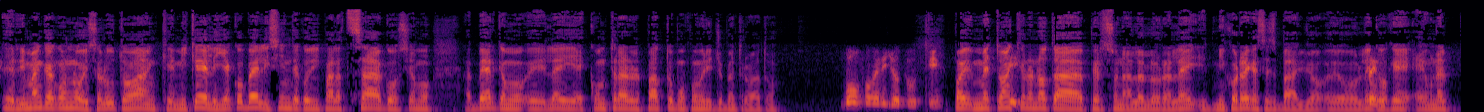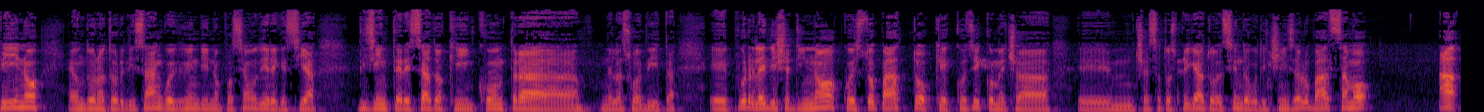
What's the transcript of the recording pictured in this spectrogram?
eh. rimanga con noi, saluto anche Michele Iacobelli, sindaco di Palazzago, siamo a Bergamo e lei è contrario al patto, buon pomeriggio, ben trovato. Buon pomeriggio a tutti. Poi metto anche sì. una nota personale. Allora, lei mi corregga se sbaglio. Eh, leggo Prego. che è un alpino, è un donatore di sangue, quindi non possiamo dire che sia disinteressato a chi incontra nella sua vita. Eppure lei dice di no a questo patto che, così come ci, ha, eh, ci è stato spiegato dal sindaco di Cinisello Balsamo, ha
